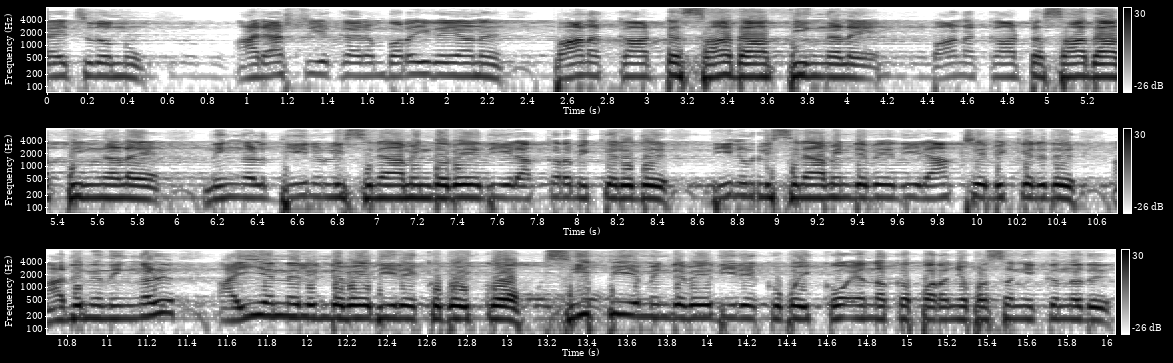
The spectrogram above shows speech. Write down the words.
അയച്ചു തന്നു. ആ രാഷ്ട്രീയക്കാരൻ പറയുകയാണ് പാണക്കാട്ട് സാദാത്യങ്ങളെ പാണക്കാട്ട് സാദാത്യങ്ങളെ നിങ്ങൾ ദീനുൽ ഇസ്ലാമിന്റെ വേദിയിൽ ആക്രമിക്കരുത് ദീനുൽ ഇസ്ലാമിന്റെ വേദിയിൽ ആക്ഷേപിക്കരുത്. അതിന് നിങ്ങൾ ഐ എൻ എല്ലിന്റെ വേദിയിലേക്ക് പോയിക്കോ സി പി എമ്മിന്റെ വേദിയിലേക്ക് പോയിക്കോ എന്നൊക്കെ പറഞ്ഞു പ്രസംഗിക്കുന്നത്.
